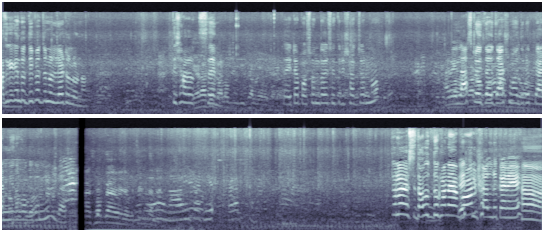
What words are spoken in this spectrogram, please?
আজকে কিন্তু দ্বীপের জন্য লেট হলো না। তৃষার সেম তো এটা পছন্দ হয়েছে তৃষার জন্য। আর এই লাস্ট যাওয়ার সময় দুটো নিয়ে তোমাদের জন্য হয়ে চলে এসেছি দাদুর দোকানে এখন বিশাল দোকানে। হ্যাঁ।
